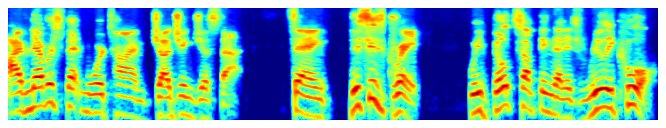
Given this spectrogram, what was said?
I've never spent more time judging just that, saying this is great. We've built something that is really cool.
